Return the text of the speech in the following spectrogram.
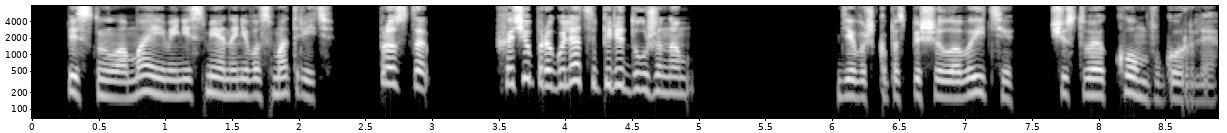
— пискнула Майями, не смея на него смотреть. «Просто хочу прогуляться перед ужином». Девушка поспешила выйти, чувствуя ком в горле.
